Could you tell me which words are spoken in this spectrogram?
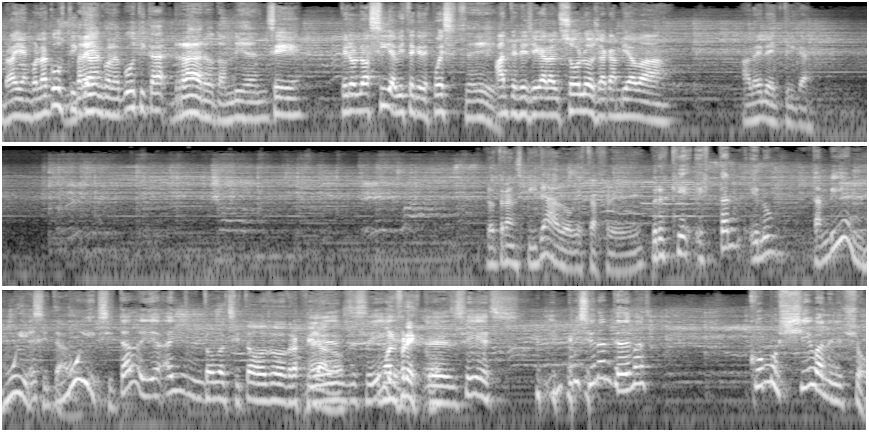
Brian con la acústica. Brian con la acústica, raro también. Sí, pero lo hacía, viste que después, Sí. antes de llegar al solo, ya cambiaba a la eléctrica. Lo transpirado que está Freddy. Pero es que están en un. También. Muy es excitado. Muy excitado y hay un. Todo excitado, todo transpirado. Eh, sí, como al fresco. eh, sí, es impresionante además cómo llevan el show.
